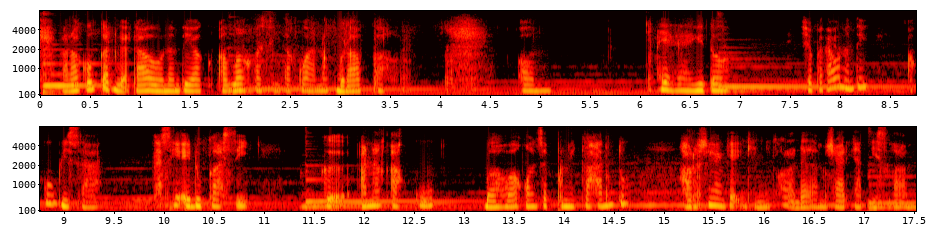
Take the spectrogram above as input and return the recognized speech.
Karena aku kan nggak tahu nanti aku, Allah kasih aku anak berapa. Om, ya kayak gitu. Siapa tahu nanti aku bisa kasih edukasi ke anak aku bahwa konsep pernikahan tuh harusnya kayak gini kalau dalam syariat Islam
